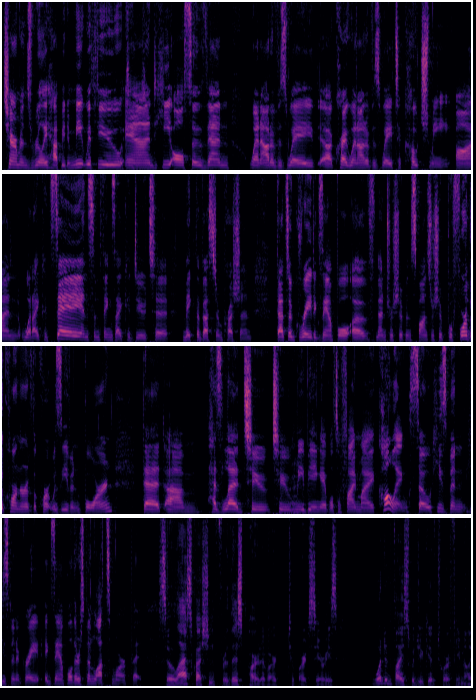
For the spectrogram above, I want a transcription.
chairman's really happy to meet with you. and he also then went out of his way, uh, Craig went out of his way to coach me on what I could say and some things I could do to make the best impression. That's a great example of mentorship and sponsorship before the corner of the court was even born. That um, has led to to me being able to find my calling. So he's been he's been a great example. There's been lots more, but So, last question for this part of our two part series. What advice would you give to our female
